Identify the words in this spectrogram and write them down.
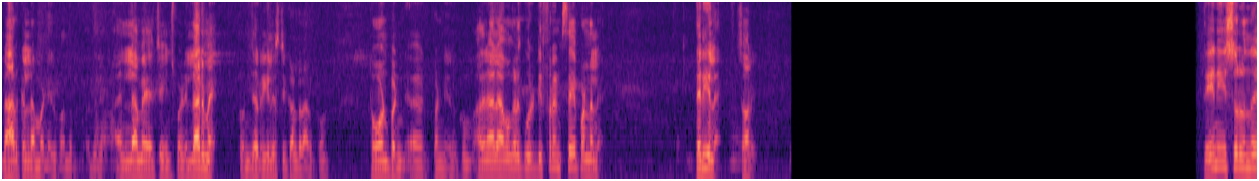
டார்க் எல்லாம் பண்ணியிருக்கோம் அந்த இதில் எல்லாமே சேஞ்ச் பண்ணி எல்லாருமே கொஞ்சம் ரியலிஸ்டிக் கலராக இருக்கும். டோன் பண்ணி அஹ் பண்ணியிருக்கும். அதனால் அவங்களுக்கு ஒரு டிஃப்ரென்ஸே பண்ணலை. தெரியல. சாரி தேனீஸ்வர் வந்து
